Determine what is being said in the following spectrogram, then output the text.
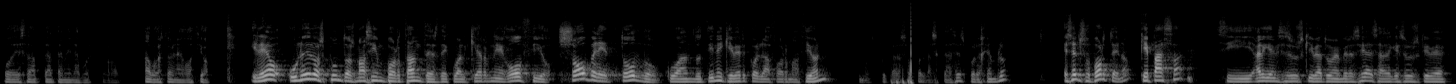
podéis adaptar también a vuestro, a vuestro negocio. Y Leo, uno de los puntos más importantes de cualquier negocio, sobre todo cuando tiene que ver con la formación, como es tu caso, con las clases, por ejemplo, es el soporte, ¿no? ¿Qué pasa si alguien se suscribe a tu membresía, sabe que se suscribe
